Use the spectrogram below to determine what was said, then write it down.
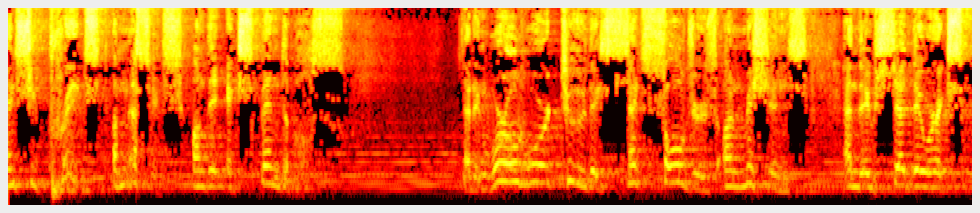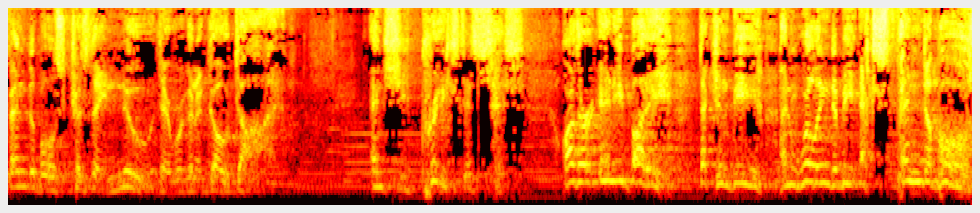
And she preached a message on the expendables. That in World War II, they sent soldiers on missions and they said they were expendables because they knew they were going to go die. And she preached and says, Are there anybody that can be and willing to be expendables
